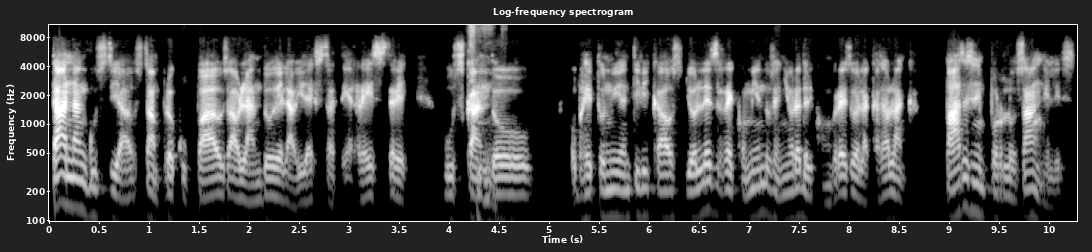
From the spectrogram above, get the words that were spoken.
tan angustiados, tan preocupados, hablando de la vida extraterrestre, buscando objetos no identificados, yo les recomiendo, señores del Congreso de la Casa Blanca, pásense por Los Ángeles,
